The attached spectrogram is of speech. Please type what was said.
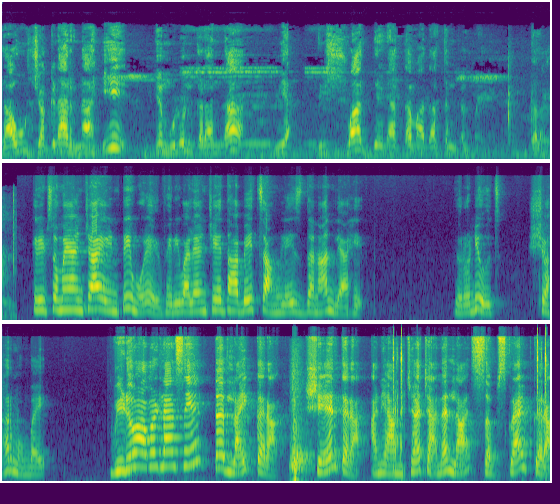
राहू शकणार नाही हे मुलुंडकरांना मी विश्वास देण्याचा माझा संकल्प आहे. चला किरीट सोमय्यांच्या एंट्रीमुळे फेरीवाल्यांचे धाबे चांगलेच दणानले आहेत. ब्युरो न्यूज शहर मुंबई. व्हिडिओ आवडला असेल तर लाईक करा शेअर करा आणि आमच्या चॅनलला सबस्क्राईब करा.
